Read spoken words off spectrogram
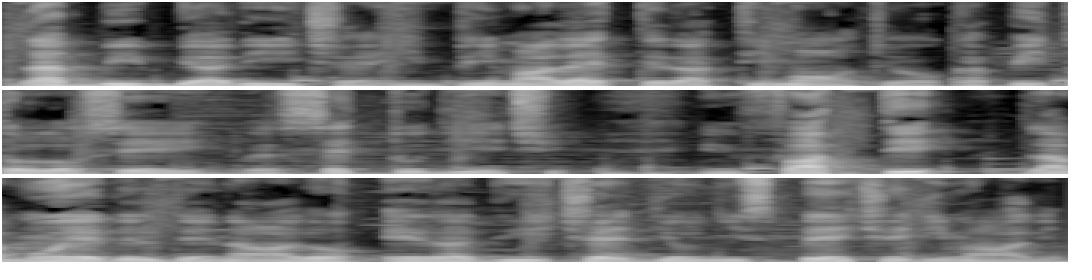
La Bibbia dice in prima lettera a Timoteo, capitolo 6, versetto 10, infatti l'amore del denaro è radice di ogni specie di mali,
